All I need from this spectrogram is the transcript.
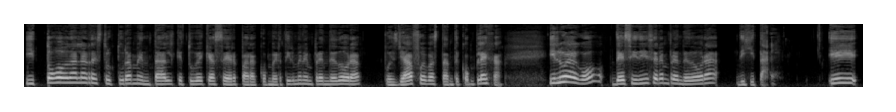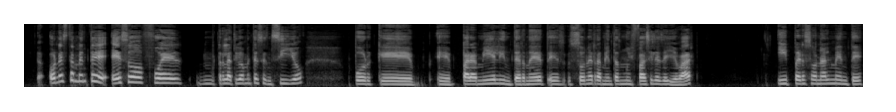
Y toda la reestructura mental que tuve que hacer para convertirme en emprendedora pues ya fue bastante compleja. Y luego decidí ser emprendedora digital. Y honestamente eso fue relativamente sencillo porque eh, para mí el Internet son herramientas muy fáciles de llevar. Y personalmente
